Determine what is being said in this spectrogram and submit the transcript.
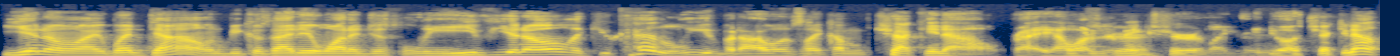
you know, I went down because I didn't want to just leave, you know, like you can leave, but I was like, I'm checking out, right? I wanted sure. to make sure like they knew I was checking out.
